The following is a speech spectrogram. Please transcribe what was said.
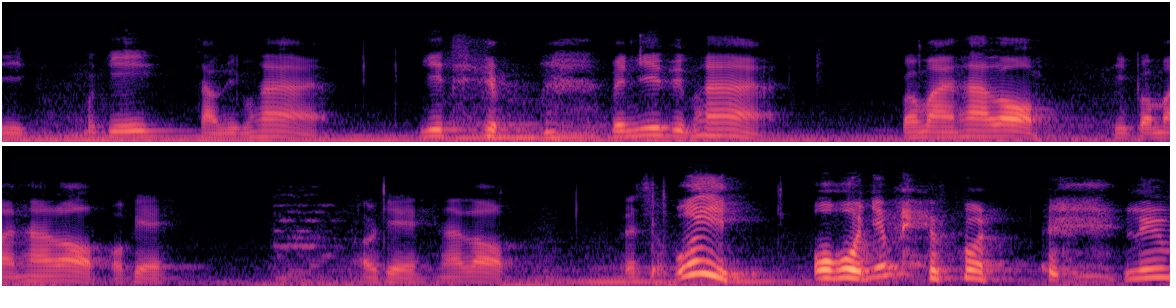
อีกเมื่อกี้สามสิบห้ายี่สิบเป็นยี่สิบห้าประมาณห้ารอบ อีกประมาณห้ารอบ โอเค โอเคห้ารอบแล้วอุ้ย โอ้โหยังไม่หมด ลืม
